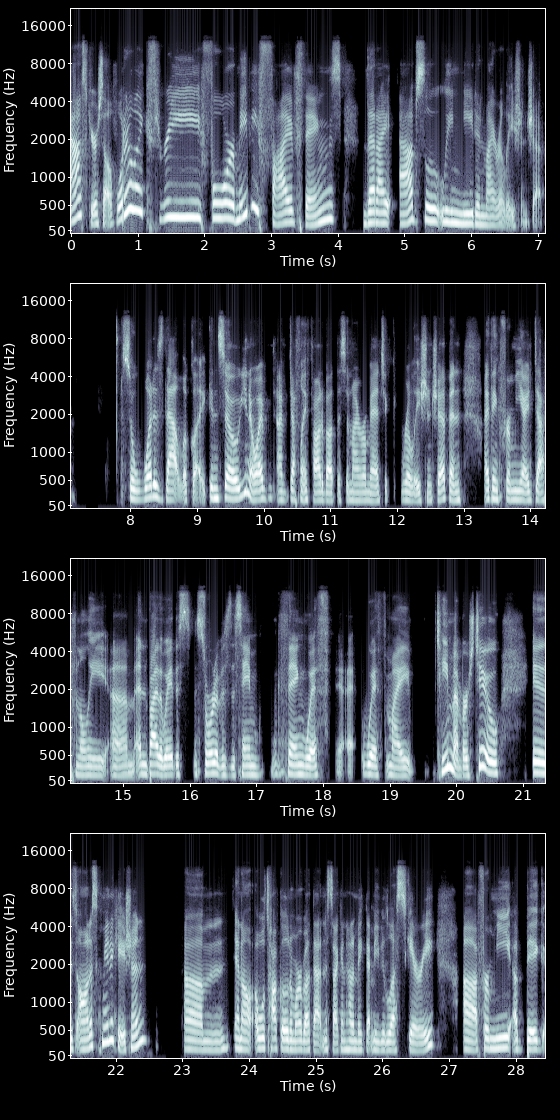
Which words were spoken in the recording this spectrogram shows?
ask yourself what are like three, four, maybe five things that I absolutely need in my relationship? So what does that look like and so you know i've, I've definitely thought about this in my romantic relationship and i think for me i definitely um, and by the way this sort of is the same thing with eh, with my team members too is honest communication um, and I'll we'll talk a little more about that in a second, how to make that maybe less scary. Uh, for me, a big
